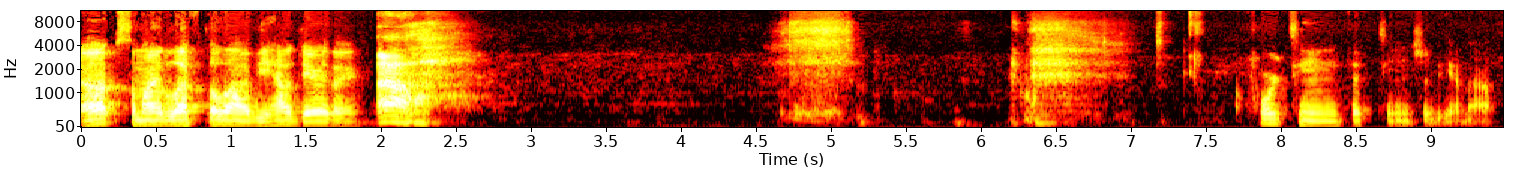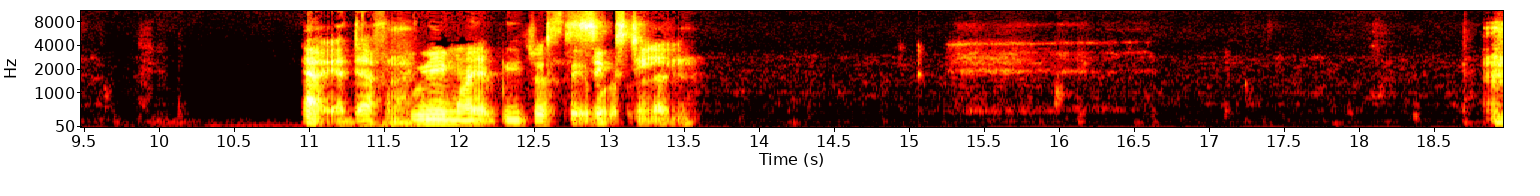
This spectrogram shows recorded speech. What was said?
Oh, somebody left the lobby. How dare they? Ah. Oh. 14, 15 should be enough. Yeah, yeah, definitely. We might be just 16.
